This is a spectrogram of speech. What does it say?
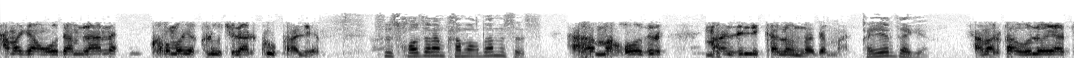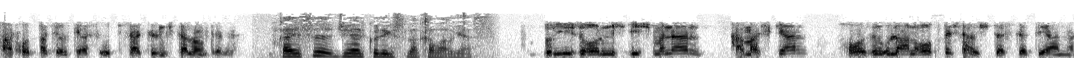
qamagan odamlarni himoya qiluvchilar ko'p haliyam siz hozir ham qamoqdamisiz? Ha man hozir manzilli kolonnadaman qayerdagi? Samarqand viloyati farhod poselkasi o'ttiz sakkizinchi kolonkada qaysi jinoyat kodeksi bilan qamalgansiz bir yuz oltmish besh bilan qamashgan hozir ularni olib tashladi uchta statyani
